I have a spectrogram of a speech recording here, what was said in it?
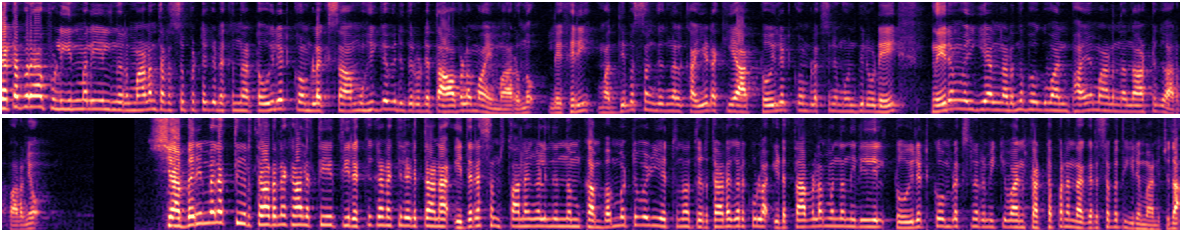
കട്ടപ്പന പുളിയൻമലയിൽ നിർമ്മാണം തടസ്സപ്പെട്ട് കിടക്കുന്ന ടോയ്ലറ്റ് കോംപ്ലക്സ് സാമൂഹിക വിരുദ്ധരുടെ താവളമായി മാറുന്നു. ലഹരി മദ്യപ സംഘങ്ങൾ കൈയടക്കിയ ടോയ്ലറ്റ് കോംപ്ലക്സിന് മുൻപിലൂടെ നേരം വൈകിയാൽ നടന്നു പോകുവാൻ ഭയമാണെന്ന് നാട്ടുകാർ പറഞ്ഞു. ശബരിമല തീർത്ഥാടന കാലത്തെ തിരക്ക് കണക്കിലെടുത്താണ് ഇതര സംസ്ഥാനങ്ങളിൽ നിന്നും കമ്പംമെട്ട് വഴി എത്തുന്ന തീർത്ഥാടകർക്കുള്ള ഇടത്താവളം എന്ന നിലയിൽ ടോയ്ലറ്റ് കോംപ്ലക്സ് നിർമ്മിക്കുവാൻ കട്ടപ്പന നഗരസഭ തീരുമാനിച്ചത്.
